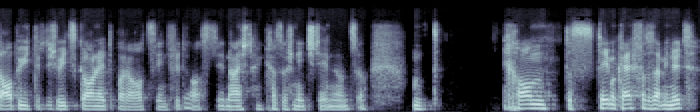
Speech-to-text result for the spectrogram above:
die Anbieter in der Schweiz gar nicht parat sind für das. Die meisten haben keine so Schnittstellen und so. Und ich habe das Thema Käfer, das hat mich nicht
